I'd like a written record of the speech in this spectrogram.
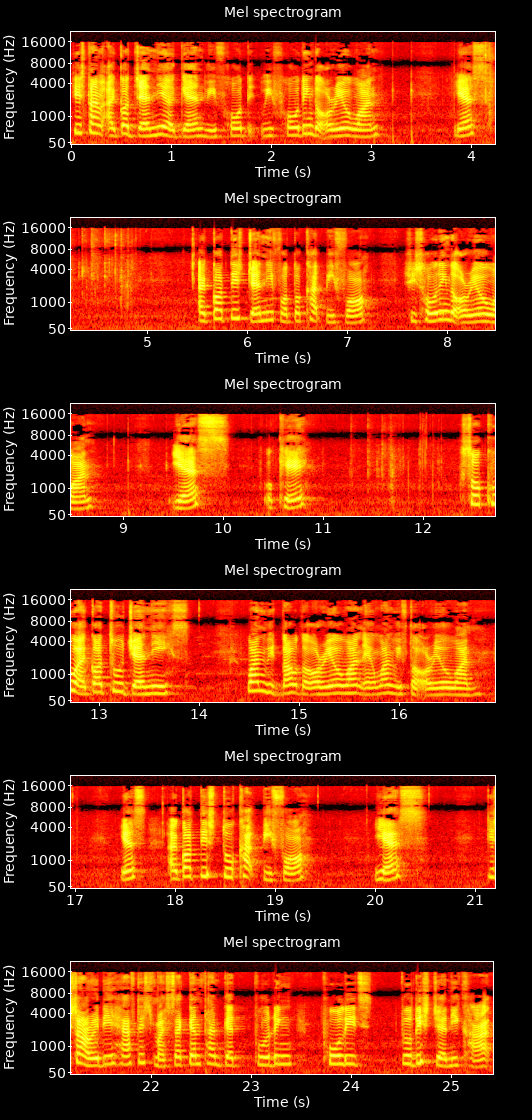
This time I got jennie again with hold with holding the Oreo one. Yes. I got this Jennie photo card before. She's holding the Oreo one. Yes. Okay. So cool, I got two Jennies. One without the Oreo one and one with the Oreo one. Yes, I got these two cards before. Yes. This one already have. This is my second time get pulling pull this pull this Jennie card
